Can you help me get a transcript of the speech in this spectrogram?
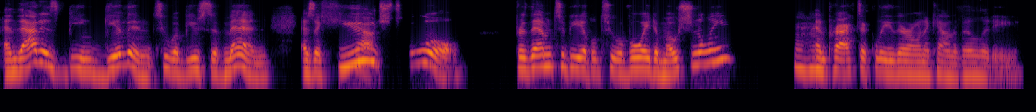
And that is being given to abusive men as a huge yeah. tool for them to be able to avoid emotionally mm-hmm. and practically their own accountability.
